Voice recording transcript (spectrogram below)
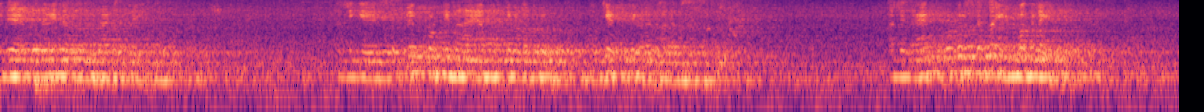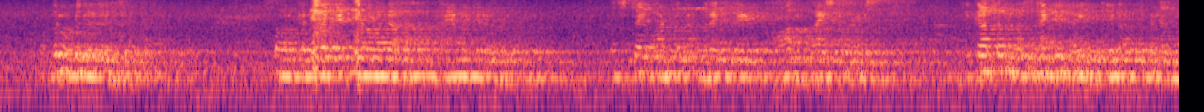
ಇದೇ ಪದವೀಧರ ದಿನಾಚರಣೆ ಇತ್ತು. ಅಲ್ಲಿಗೆ ಸುಪ್ರೀಂ ಕೋರ್ಟಿನ ನ್ಯಾಯಮೂರ್ತಿಗಳೊಬ್ಬರು ಮುಖ್ಯ ಅತಿಥಿಗಳನ್ನು ಆಗಮಿಸಿದ್ರು ಅಲ್ಲಿ ರ್ಯಾಂಕ್ ಹೋಲ್ಡರ್ಸ್ ಎಲ್ಲ ಹೆಣ್ಮಕ್ಳೇ ಇದೆ ಒಬ್ಬರು ಹುಡುಗರಿರಲಿಲ್ಲ ಸೊ ಅವ್ರು ಕಂಗ್ರ್ಯಾಚುಲೇಟ್ ಮಾಡುವಾಗ ಹೇಳಿದ್ರು first time want to all boy students because of your sacrifice ಈಗ ಕೆಲಸ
